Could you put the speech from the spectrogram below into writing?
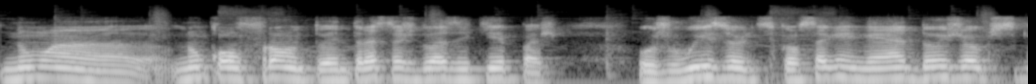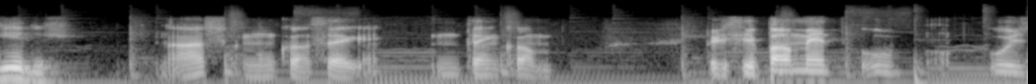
numa, num confronto entre essas duas equipas, os Wizards conseguem ganhar dois jogos seguidos? Acho que não conseguem, não tem como. Principalmente o- os,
